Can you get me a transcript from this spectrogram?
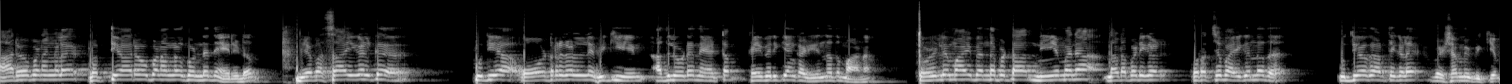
ആരോപണങ്ങളെ പ്രത്യാരോപണങ്ങൾ കൊണ്ട് നേരിടും. വ്യവസായികൾക്ക് പുതിയ ഓർഡറുകൾ ലഭിക്കുകയും അതിലൂടെ നേട്ടം കൈവരിക്കാൻ കഴിയുന്നതുമാണ്. തൊഴിലുമായി ബന്ധപ്പെട്ട നിയമന നടപടികൾ കുറച്ച് വൈകുന്നത് ഉദ്യോഗാർത്ഥികളെ വിഷമിപ്പിക്കും.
